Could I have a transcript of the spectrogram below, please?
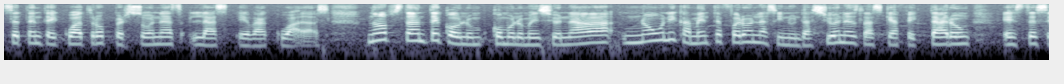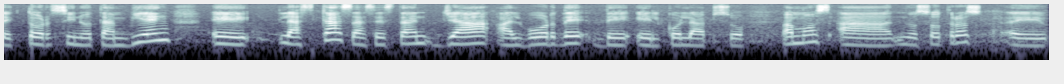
74 personas las evacuadas. No obstante, como, lo mencionaba, no únicamente fueron las inundaciones las que afectaron este sector, sino también eh, las casas están ya al borde del colapso. Vamos a nosotros, eh,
